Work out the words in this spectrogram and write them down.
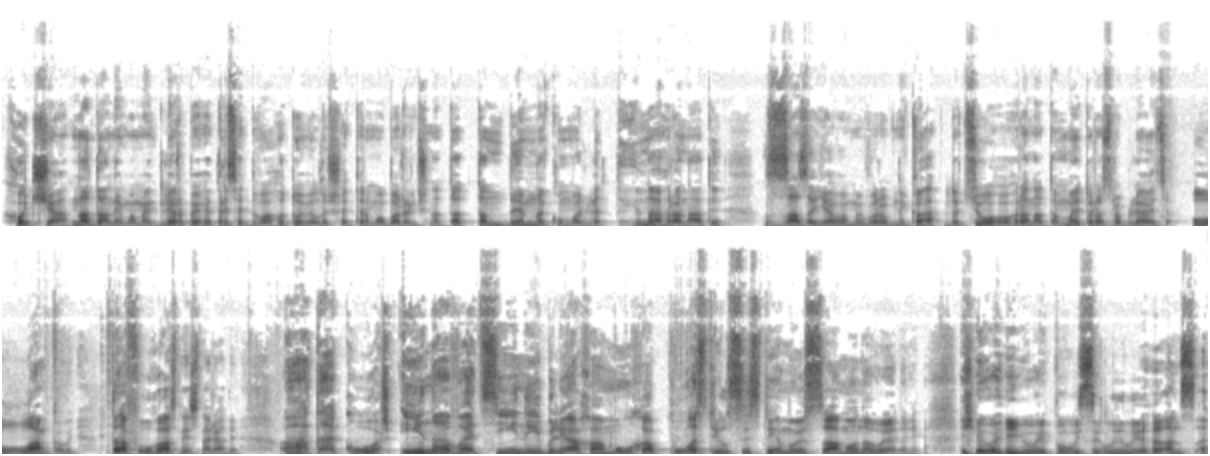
Хоча на даний момент для РПГ-32 готові лише термобарична та тандемна кумулятивна гранати, за заявами виробника до цього гранатомету розробляється уламковий та фугасні снаряди, а також інноваційний бляха-муха постріл з системою самонаведення. Йой-йой, повеселили Ганса.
